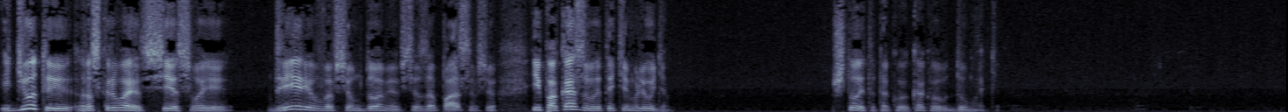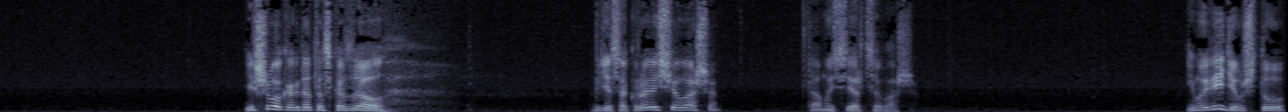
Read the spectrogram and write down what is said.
идет и раскрывает все свои двери во всем доме, все запасы, все, и показывает этим людям? Что это такое, как вы думаете? Ишуа когда-то сказал, где сокровище ваше, там и сердце ваше. И мы видим, что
